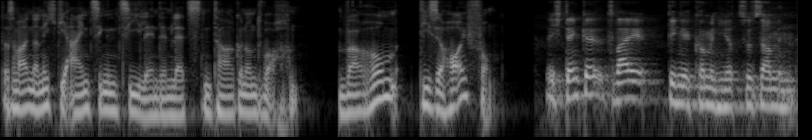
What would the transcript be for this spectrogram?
das waren ja nicht die einzigen Ziele in den letzten Tagen und Wochen. Warum diese Häufung? Ich denke, zwei Dinge kommen hier zusammen.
